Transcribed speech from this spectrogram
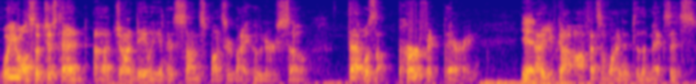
Well, you also just had uh, John Daly and his son sponsored by Hooters, so that was a perfect pairing. Yeah. And now you've got offensive line into the mix. It's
